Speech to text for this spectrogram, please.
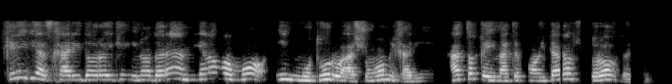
خیلی از خریدارایی که اینا دارن میگن آقا ما این موتور رو از شما می‌خریم حتی قیمت پایینتر هم سراغ داریم.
